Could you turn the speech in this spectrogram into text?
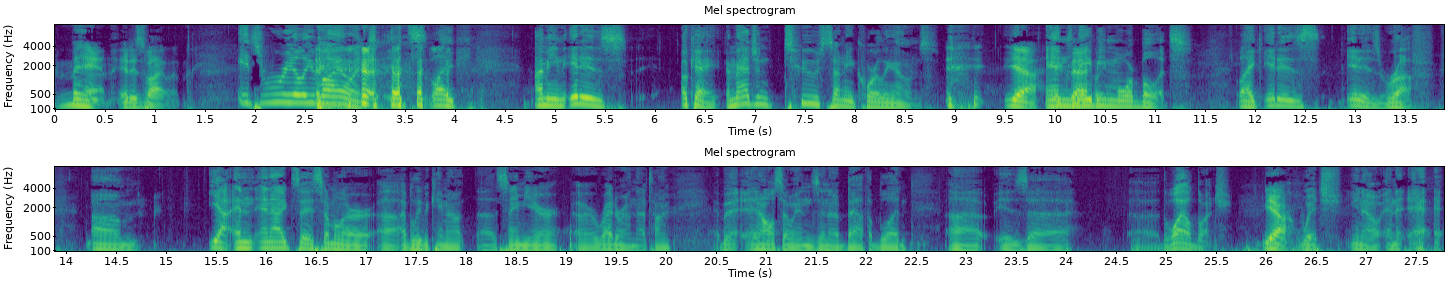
man, it is violent. It's really violent. it's like, I mean, it is. Okay, imagine two Sonny Corleones Yeah, and exactly. maybe more bullets. Like it is, it is rough. Um, yeah, and and I'd say similar. Uh, I believe it came out uh, same year, uh, right around that time, but it also ends in a bath of blood. Uh, is uh, uh, the Wild Bunch, Yeah, which you know, and it, it-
